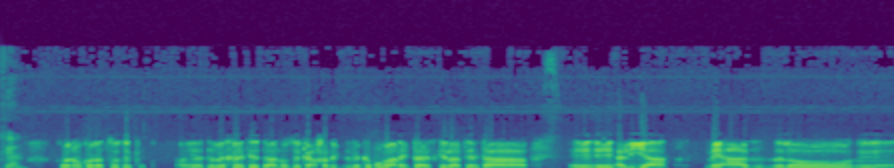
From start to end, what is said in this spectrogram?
כן. קודם כל את צודקת. בהחלט ידענו זה ככה, זה, זה כמובן הייתה אסקלציה, הייתה אה, אה, עלייה מאז, זה לא אה,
